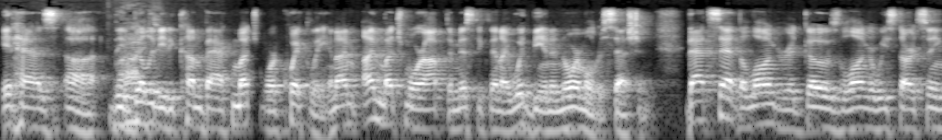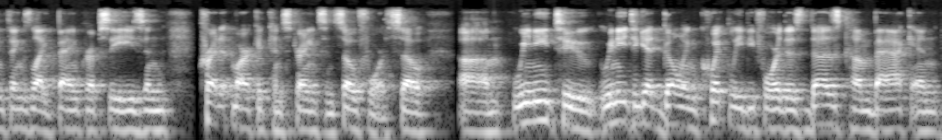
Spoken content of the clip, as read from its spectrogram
it has uh, the right. ability to come back much more quickly. And I'm, I'm much more optimistic than I would be in a normal recession. That said, the longer it goes, the longer we start seeing things like bankruptcies and credit market constraints and so forth. So um, we need to we need to get going quickly before this does come back and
